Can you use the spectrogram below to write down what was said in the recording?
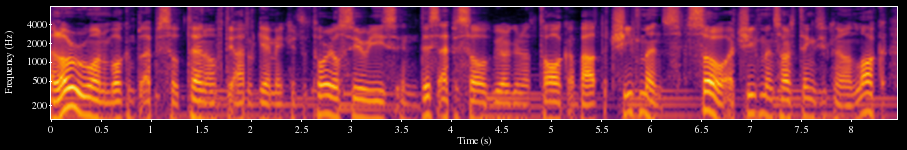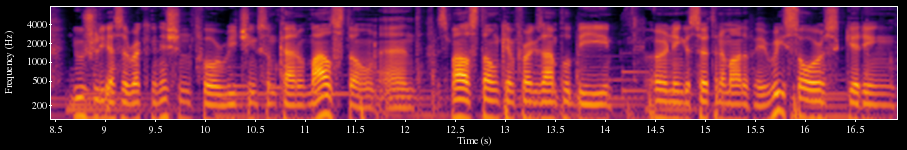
Hello everyone, welcome to episode 10 of the Idle Game Maker tutorial series. In this episode we are going to talk about achievements. So, achievements are things you can unlock, usually as a recognition for reaching some kind of milestone. And this milestone can for example be earning a certain amount of a resource, getting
